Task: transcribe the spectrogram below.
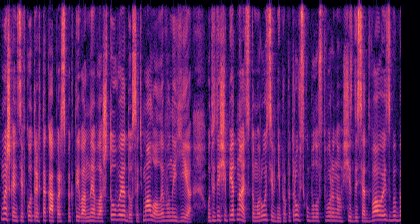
Мешканців, котрих така перспектива не влаштовує, досить мало, але вони є. У 2015 році в Дніпропетровську було створено 62 ОСББ,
